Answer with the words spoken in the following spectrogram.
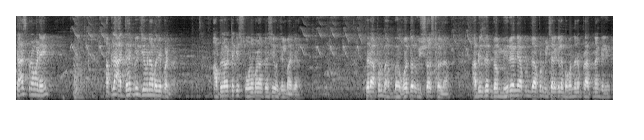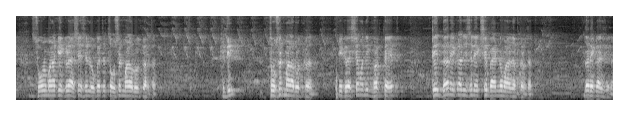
त्याचप्रमाणे आपल्या आध्यात्मिक जीवनामध्ये पण आपल्याला वाटतं की सोळमणा कशी होतील माझ्या? तर आपण भ- भगवंतावर विश्वास ठेवला आपली जर गंभीर्याने आपण जर आपण विचार केला भगवंतांना प्रार्थना केली सोळ म्हणा की इकडे असे असे लोक आहेत ते चौसष्ट माळा रोज करतात. किती? चौसष्ट माळा रोज करतात. एक रशियामध्ये एक भक्त आहेत ते दर एका दिवशीला एकशे ब्याण्णव माळा जप करतात. दर एका दिवशीला.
